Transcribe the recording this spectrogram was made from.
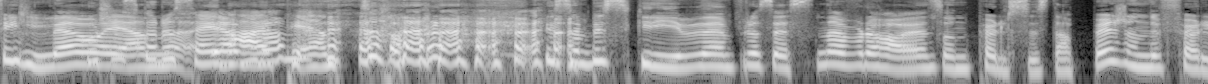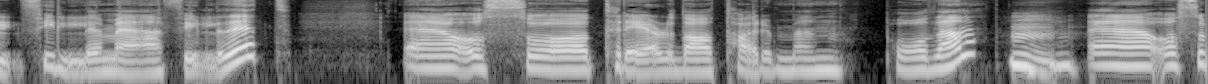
fylle og Hvordan skal en- du si det her pent? liksom beskrive den prosessen, da, for du har jo en sånn pølsestapper som du fyller med fyllet ditt. Eh, og så trer du da tarmen på den, Mm. eh, og så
